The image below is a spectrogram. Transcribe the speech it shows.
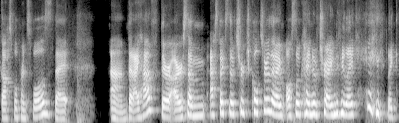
gospel principles that um that i have. There are some aspects of church culture that i'm also kind of trying to be like hey like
